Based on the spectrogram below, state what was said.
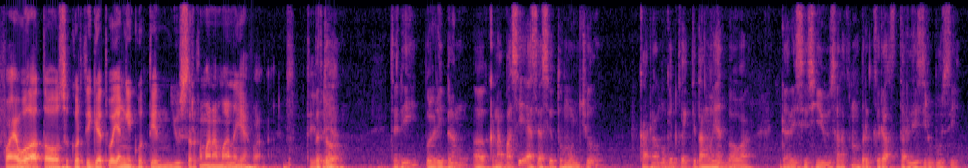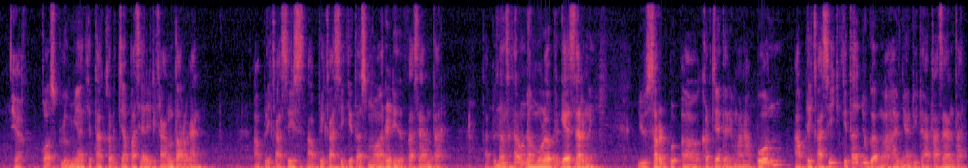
firewall atau security gateway yang ngikutin user ke mana-mana ya pak? Seperti itu Betul. ya? Jadi boleh dibilang uh, kenapa sih SS itu muncul? Karena mungkin kita ngelihat bahwa dari sisi user kan bergerak terdistribusi. Ya. Kalau sebelumnya kita kerja pasti ada di kantor kan, aplikasi aplikasi kita semua ada di data center. Tapi kan sekarang udah mulai bergeser nih. User uh, kerja dari mana pun, aplikasi kita juga nggak hanya di data center.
